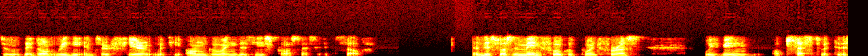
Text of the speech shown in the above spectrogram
do. They don't really interfere with the ongoing disease process itself. And this was the main focal point for us. We've been obsessed with this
